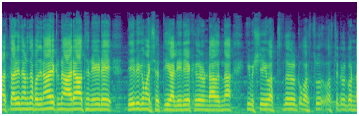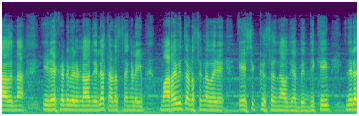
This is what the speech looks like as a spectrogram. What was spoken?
അൽത്താരിൽ നടന്ന പതിനായിരക്കണക്കിന് ആരാധനയുടെ ദൈവികമായ ശക്തിയാൽ ഈ രേഖകളുണ്ടാകുന്ന ഈ വിഷയ വസ്തുതകൾക്ക് വസ്തു വസ്തുക്കൾക്കുണ്ടാകുന്ന ഈ രേഖയുടെ മേലുണ്ടാകുന്ന എല്ലാ തടസ്സങ്ങളെയും മറവി തടസ്സങ്ങൾ വരെ യേശുക്രിസ്തു എന്നാവുന്ന ഞാൻ ബന്ധിക്കുകയും ഇതിലെ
